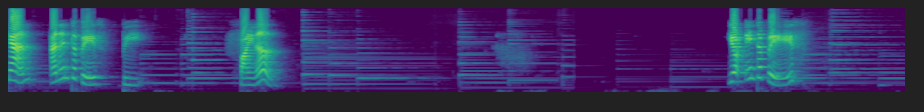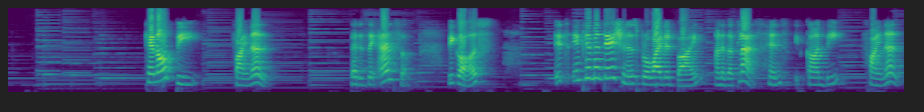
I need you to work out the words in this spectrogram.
Can an interface be final? Your interface cannot be final. That is the answer because its implementation is provided by another class, hence it can't be final.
